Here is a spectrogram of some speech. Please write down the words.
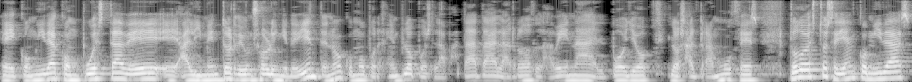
eh, comida compuesta de eh, alimentos de un solo ingrediente, ¿no? Como por ejemplo pues la patata, el arroz, la avena, el pollo, los altramuces, todo esto serían comidas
